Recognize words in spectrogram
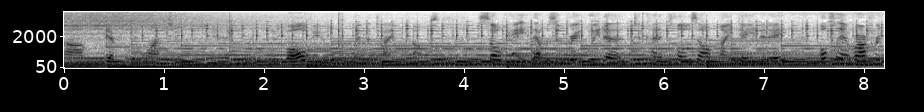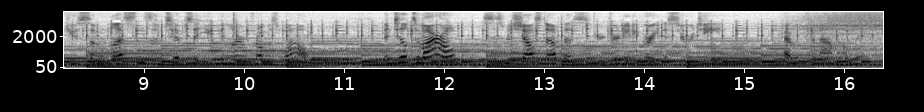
um, definitely want to involve you when the time comes. So, hey, that was a great way to, to kind of close out my day today. Hopefully, I've offered you some lessons and tips that you can learn from as well. Until tomorrow, this is Michelle Steffes, your journey to greatness your routine. Have a phenomenal day.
